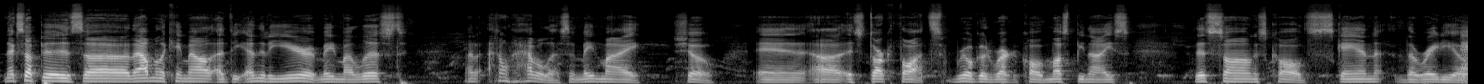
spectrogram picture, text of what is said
Next up is uh, an album that came out at the end of the year. It made my list. I, don't have a list. It made my show, and uh, it's Dark Thoughts. Real good record called Must Be Nice. This song is called Scan the Radio.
